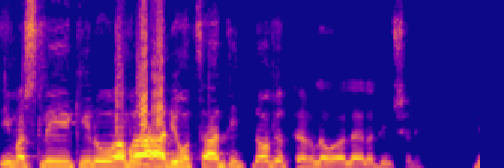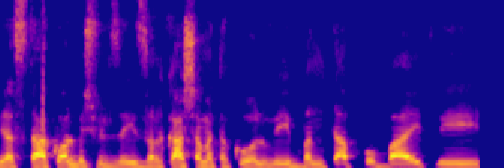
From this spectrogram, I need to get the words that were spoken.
אימא שלי כאילו אמרה, אני רוצה עתיד טוב יותר לילדים שלי. והיא עשתה הכל בשביל זה, היא זרקה שם את הכל, והיא בנתה פה בית, והיא...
